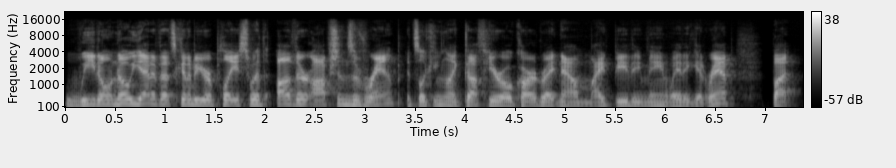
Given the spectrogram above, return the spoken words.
we don't know yet if that's going to be replaced with other options of ramp. It's looking like Guff Hero card right now might be the main way to get ramp, but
